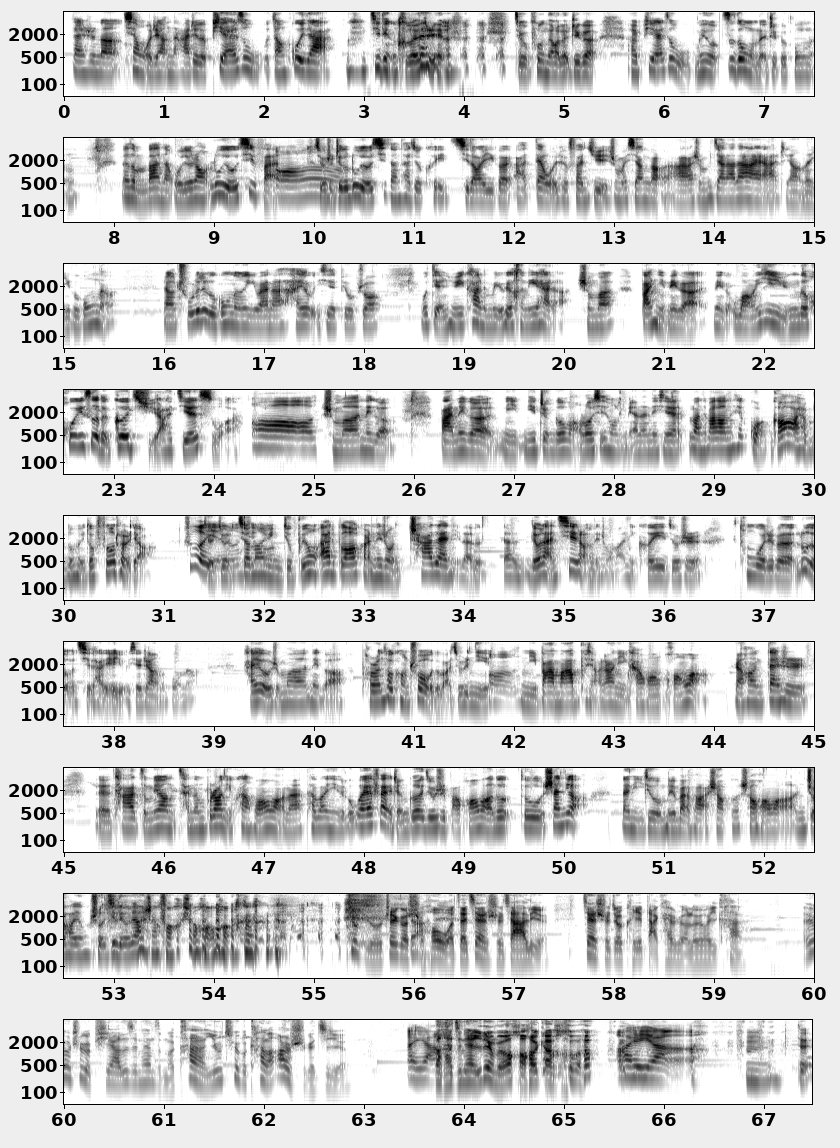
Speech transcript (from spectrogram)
但是呢，像我这样拿这个 PS 五当贵价 机顶盒的人，就碰到了这个啊 PS 五没有自动的这个功能，那怎么办呢？我就让路由器翻，哦就是这个路由器呢，它就可以起到一个啊带我去翻去什么香港啊、什么加拿大呀这样的一个功能。然后除了这个功能以外呢，还有一些，比如说我点进去一看，里面有些很厉害的，什么把你那个那个网易云的灰色的歌曲啊解锁，哦，什么那个把那个你你整个网络系统里面的那些乱七八糟那些广告啊什么东西都 filter 掉，这也就就相当于你就不用 ad blocker 那种插在你的呃浏览器上那种了，你可以就是通过这个路由器，它也有一些这样的功能。还有什么那个 parental control 对吧？就是你、嗯你爸妈不想让你看黄黄网，然后但是呃他怎么样才能不让你看黄网呢？他把你这个 WiFi 整个就是把黄网都都删掉，那你就没办法上上黄网了，你只好用手机流量上网上黄网。就比如这个时候我在剑士家里，剑士就可以打开软路由一看，哎呦，这个皮牙子今天怎么看 YouTube 看了二十个 G？哎呀那，他今天一定没有好好干活。哎呀，嗯，对，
